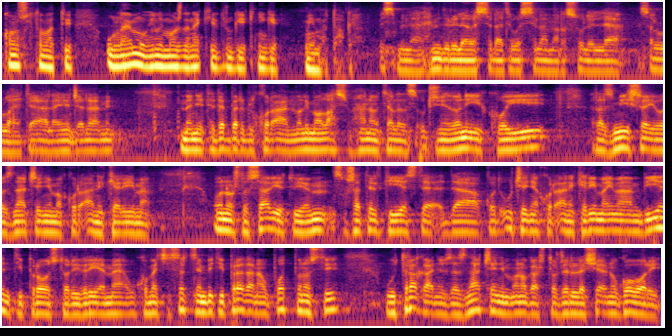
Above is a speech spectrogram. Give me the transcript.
konsultovati u Lemu ili možda neke druge knjige mimo toga. Bismillah, alhamdulillah, wassalatu wassalamu, rasulillah, sallallahu ta'ala, inja min men je tedeber bil Kur'an, molim Allah subhanahu wa ta'ala da se učinje od onih koji razmišljaju o značenjima Kur'ana i Kerima. Ono što savjetujem slušateljki jeste da kod učenja Kur'ana i Kerima ima ambijenti prostor i vrijeme u kome će srcem biti predana u potpunosti u traganju za značenjem onoga što žele šenu govori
